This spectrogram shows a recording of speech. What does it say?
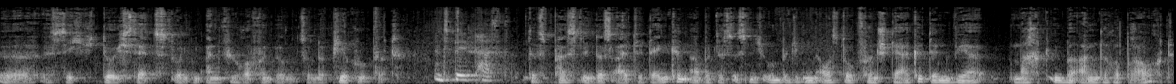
äh, sich durchsetzt und ein Anführer von irgendeiner Peer Group wird. Ins Bild passt. Das passt in das alte Denken, aber das ist nicht unbedingt ein Ausdruck von Stärke, denn wer Macht über andere braucht,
